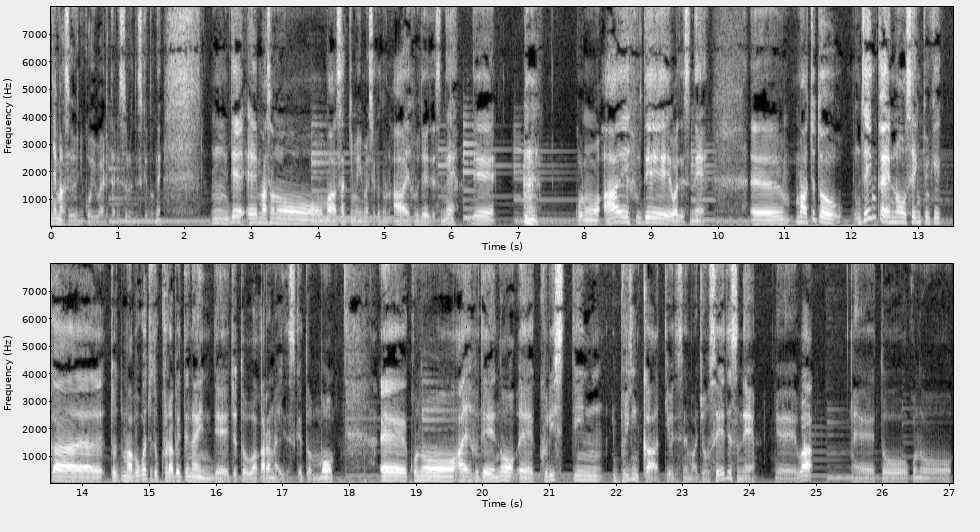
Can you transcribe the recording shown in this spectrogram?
でまあ、そういうふうにこう言われたりするんですけどね。うん、で、えー、まあその、まあ、さっきも言いましたけど AFD ですね。で この AFD はですね、えー、まあちょっと前回の選挙結果と、まあ、僕はちょっと比べてないんでちょっとわからないですけども、えー、この AFD の、えー、クリスティン・ブリンカーっていうですね、まあ、女性ですね、えー、は、えーと、この、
